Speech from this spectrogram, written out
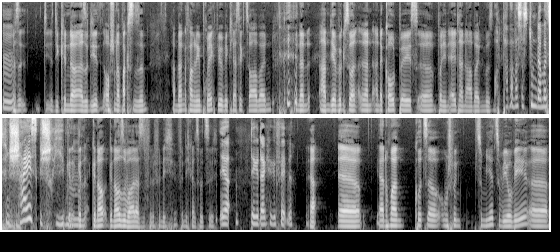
Mhm. also die, die Kinder, also die auch schon erwachsen sind, haben angefangen, an dem Projekt WoW Classic zu arbeiten. und dann haben die ja wirklich so an, an der Codebase äh, von den Eltern arbeiten müssen. Oh, Papa, was hast du denn damals für einen Scheiß geschrieben? Gen gen genau, genau so war das. Finde ich, finde ich ganz witzig. ja, der Gedanke gefällt mir. Ja. Äh, ja, nochmal ein kurzer Umspring zu mir, zu WoW. Äh,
